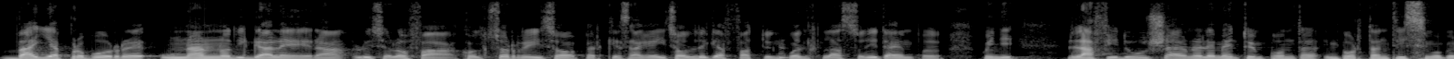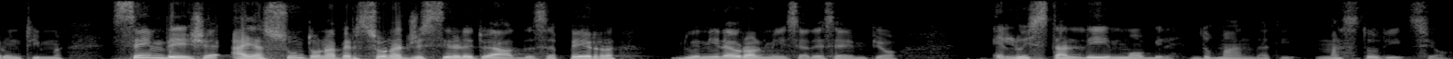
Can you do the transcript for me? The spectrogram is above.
vai a proporre un anno di galera, lui se lo fa col sorriso perché sa che i soldi che ha fatto in quel lasso di tempo. Quindi la fiducia è un elemento imponta- importantissimo per un team. Se invece hai assunto una persona a gestire le tue ads per 2.000 euro al mese, ad esempio, e lui sta lì immobile, domandati, ma sto tizio,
